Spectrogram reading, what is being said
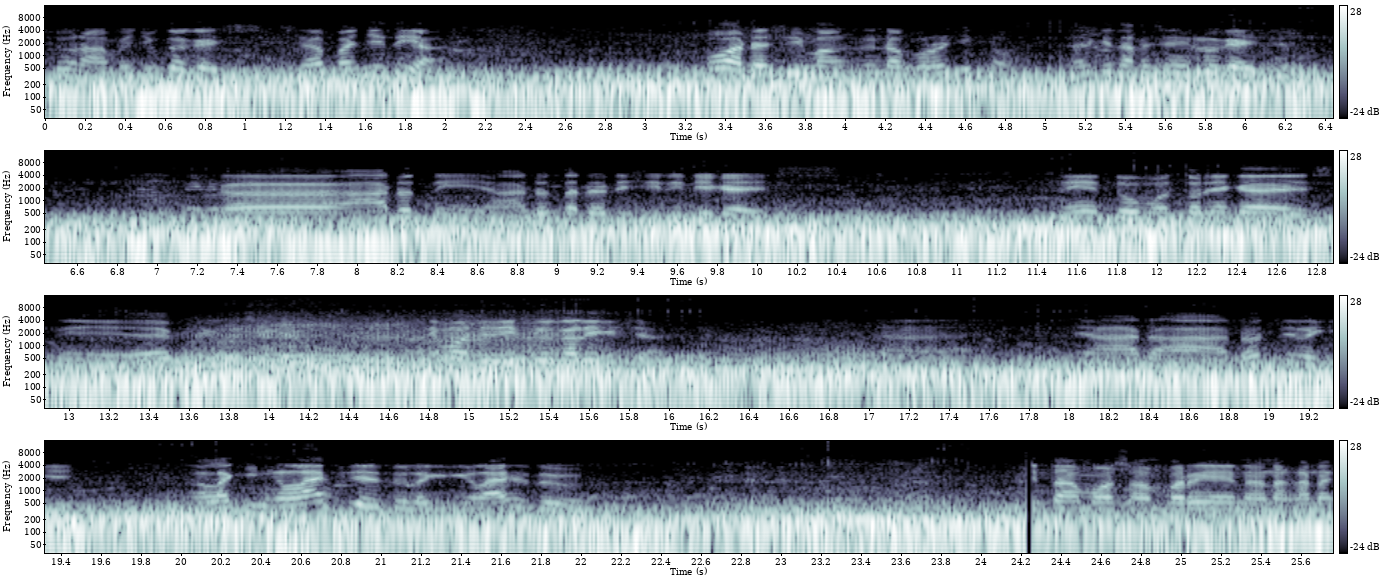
Itu rame juga guys. Siapa aja itu ya? Oh ada si Mang Sunda Project tuh. Nanti kita ke sini dulu guys. Ke Adot nih. Adot ada di sini dia guys. Nih tuh motornya guys. Nih eh, ini mau di review kali guys ya Adot nih lagi lagi nge-live dia tuh lagi nge-live tuh kita mau samperin anak-anak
